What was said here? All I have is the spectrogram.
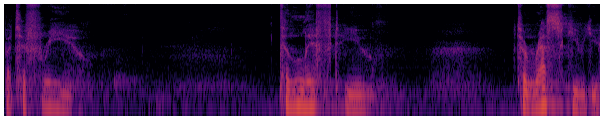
but to free you, to lift you, to rescue you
